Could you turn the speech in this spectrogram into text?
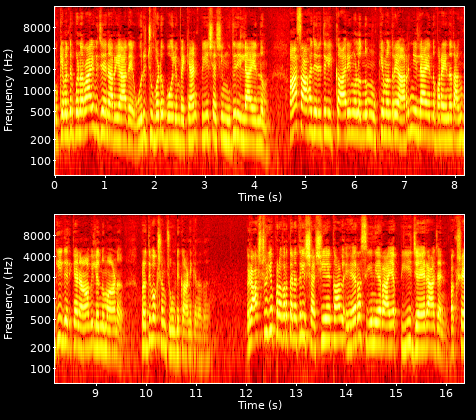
മുഖ്യമന്ത്രി പിണറായി വിജയൻ അറിയാതെ ഒരു ചുവട് പോലും വെക്കാൻ പി ശശി മുതിരില്ല എന്നും ആ സാഹചര്യത്തിൽ ഇക്കാര്യങ്ങളൊന്നും മുഖ്യമന്ത്രി അറിഞ്ഞില്ല എന്ന് പറയുന്നത് അംഗീകരിക്കാനാവില്ലെന്നുമാണ് പ്രതിപക്ഷം ചൂണ്ടിക്കാണിക്കുന്നത്. രാഷ്ട്രീയ പ്രവർത്തനത്തിൽ ശശിയേക്കാൾ ഏറെ സീനിയറായ പി ജയരാജൻ. പക്ഷേ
